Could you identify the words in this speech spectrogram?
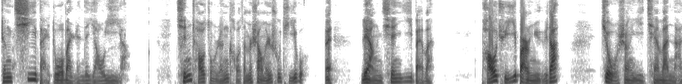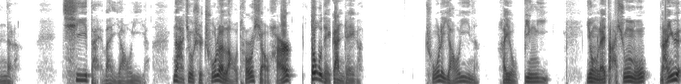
征七百多万人的徭役呀。秦朝总人口，咱们上文书提过，哎，两千一百万，刨去一半女的，就剩一千万男的了。七百万徭役呀，那就是除了老头小孩都得干这个。除了徭役呢，还有兵役，用来打匈奴、南越。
